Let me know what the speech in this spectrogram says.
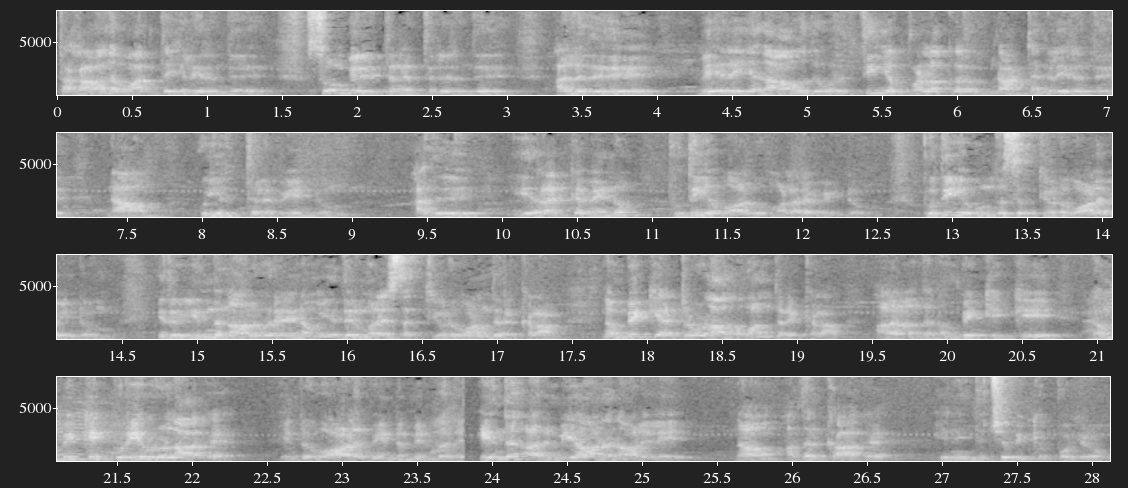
தகாத வார்த்தைகளிலிருந்து சோம்பேறித்தனத்திலிருந்து அல்லது வேற ஏதாவது ஒரு தீய பழக்க நாட்டங்களிலிருந்து நாம் உயிர்த்தெழ வேண்டும். அது இறக்க வேண்டும் புதிய வாழ்வு மலர வேண்டும். புதிய உந்து சக்தியோடு வாழ வேண்டும். இது இந்த நாள் வரை நம்ம எதிர்மறை சக்தியோடு வாழ்ந்திருக்கலாம். நம்பிக்கையற்றவர்களாக வாழ்ந்திருக்கலாம். ஆனால் அந்த நம்பிக்கைக்கு நம்பிக்கைக்குரியவர்களாக இன்று வாழ வேண்டும் என்பது இந்த அருமையான நாளிலே நாம் அதற்காக இணைந்து செபிக்கப் போகிறோம்.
